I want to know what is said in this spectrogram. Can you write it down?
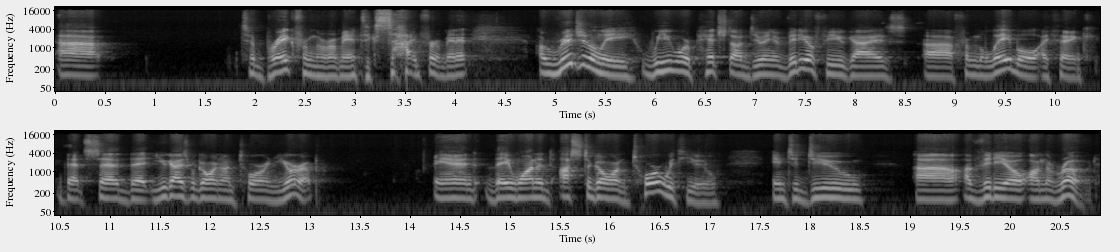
uh, to break from the romantic side for a minute, originally we were pitched on doing a video for you guys uh, from the label, I think, that said that you guys were going on tour in Europe, and they wanted us to go on tour with you and to do uh, a video on the road,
